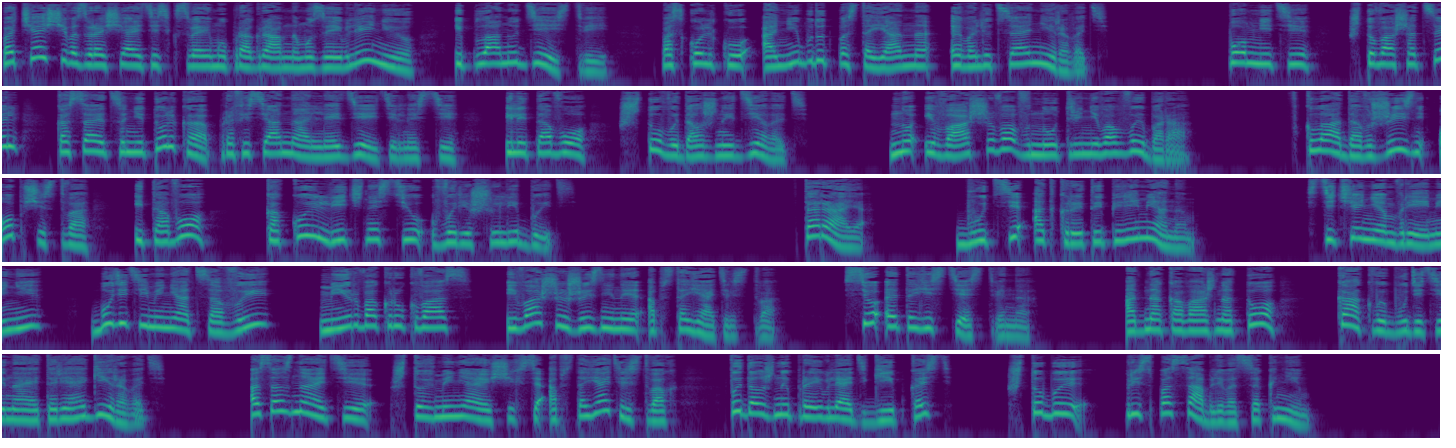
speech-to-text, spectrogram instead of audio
Почаще возвращайтесь к своему программному заявлению и плану действий, поскольку они будут постоянно эволюционировать. Помните, что ваша цель касается не только профессиональной деятельности или того, что вы должны делать, но и вашего внутреннего выбора, вклада в жизнь общества и того, какой личностью вы решили быть. Вторая. Будьте открыты переменам. С течением времени будете меняться вы, мир вокруг вас и ваши жизненные обстоятельства. Все это естественно. Однако важно то, как вы будете на это реагировать. Осознайте, что в меняющихся обстоятельствах вы должны проявлять гибкость, чтобы приспосабливаться к ним.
